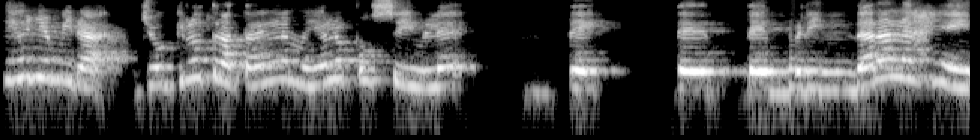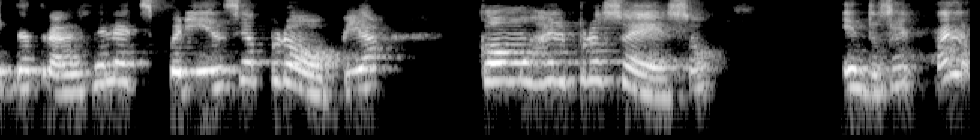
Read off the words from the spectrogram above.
dije, oye, mira, yo quiero tratar en la medida de lo posible de, de, de brindar a la gente a través de la experiencia propia cómo es el proceso entonces, bueno,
